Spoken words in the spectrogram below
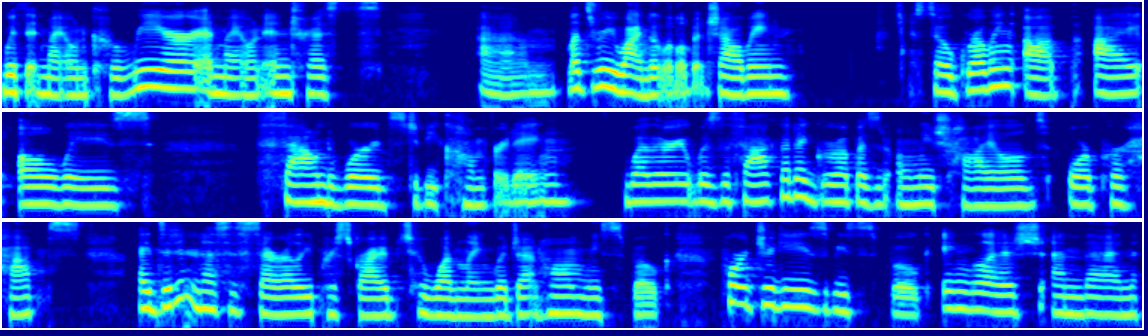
within my own career and my own interests. Um, let's rewind a little bit, shall we? So, growing up, I always found words to be comforting, whether it was the fact that I grew up as an only child or perhaps I didn't necessarily prescribe to one language at home. We spoke Portuguese, we spoke English, and then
